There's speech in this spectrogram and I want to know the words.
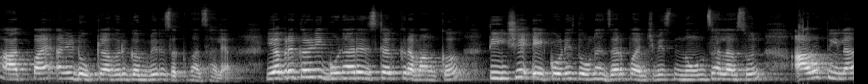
हातपाय आणि डोक्यावर गंभीर जखमा झाल्या. या प्रकरणी गुन्हा रजिस्टर क्रमांक तीनशे एकोणीस दोन हजार पंचवीस नोंद झाला असून आरोपीला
